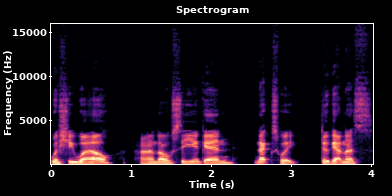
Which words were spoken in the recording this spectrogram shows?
wish you well, and I'll see you again next week. Do get us.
